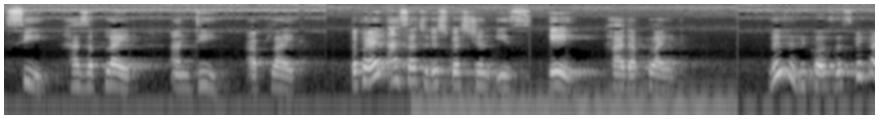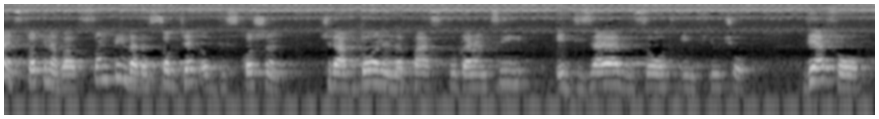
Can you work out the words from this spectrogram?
C. Has applied, and D. Applied. The correct answer to this question is A. Had applied. This is because the speaker is talking about something that the subject of discussion should have done in the past to guarantee a desired result in future. Therefore,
